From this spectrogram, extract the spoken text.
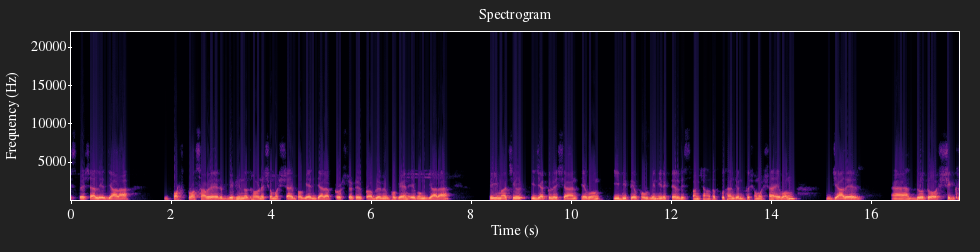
স্পেশালি যারা প্র- প্রস্রাবের বিভিন্ন ধরনের সমস্যায় ভোগেন, যারা প্রোস্টেটের প্রবলেমে ভোগেন এবং যারা প্রিমাচিউর ইজাকুলেশন এবং ইডিতে ভোগেন ইরেকটাইল ডিসফাংশন অর্থাৎ উত্থানজনিত সমস্যা এবং যাদের দ্রুত শীঘ্র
